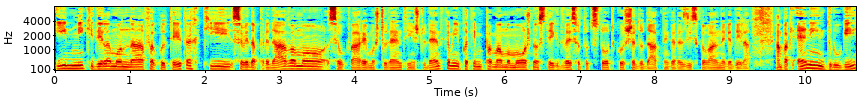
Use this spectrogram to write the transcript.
in mi, ki delamo na fakultetah, ki seveda predavamo, se ukvarjamo študenti in študentkami in potem pa imamo možnost teh 20 odstotkov še dodatnega raziskovalnega dela. Ampak eni in drugi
